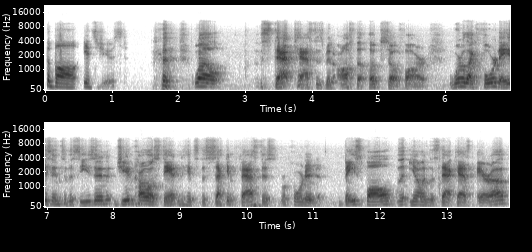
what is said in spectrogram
The ball it's juiced. Well StatCast has been off the hook so far. We're like four days into the season. Giancarlo Stanton hits the second fastest recorded baseball, you know, in the Statcast era.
